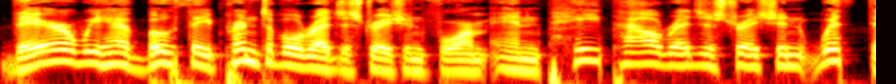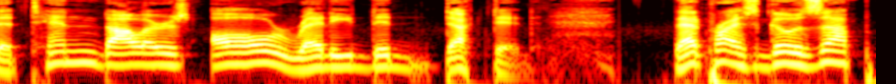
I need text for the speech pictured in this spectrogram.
There we have both a printable registration form and PayPal registration with the $10 already deducted. That price goes up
